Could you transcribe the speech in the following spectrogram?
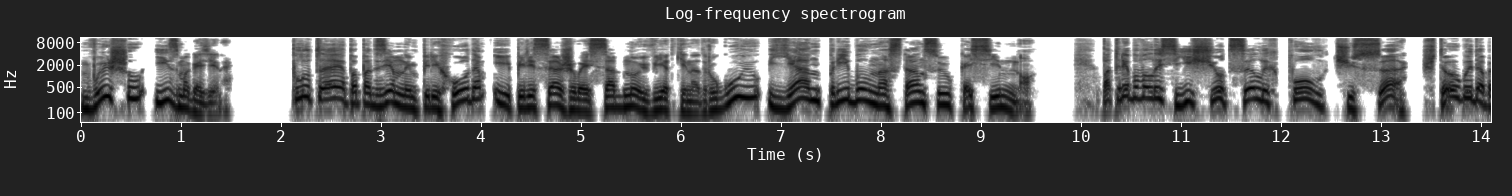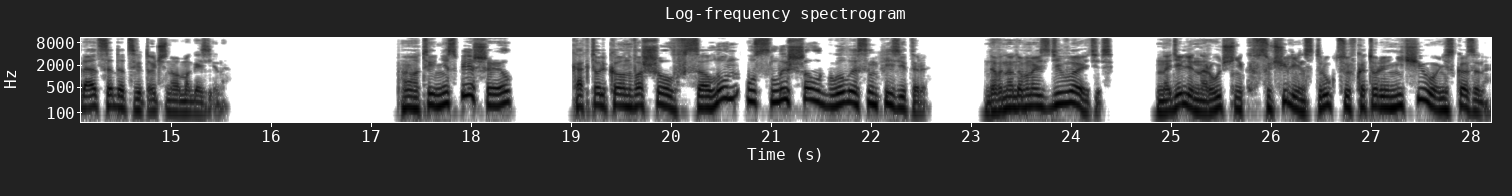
вышел из магазина. Плутая по подземным переходам и пересаживаясь с одной ветки на другую, Ян прибыл на станцию Касино. Потребовалось еще целых полчаса, чтобы добраться до цветочного магазина. «А ты не спешил». Как только он вошел в салон, услышал голос инквизитора. «Да вы надо мной издеваетесь. Надели наручник, всучили инструкцию, в которой ничего не сказано.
